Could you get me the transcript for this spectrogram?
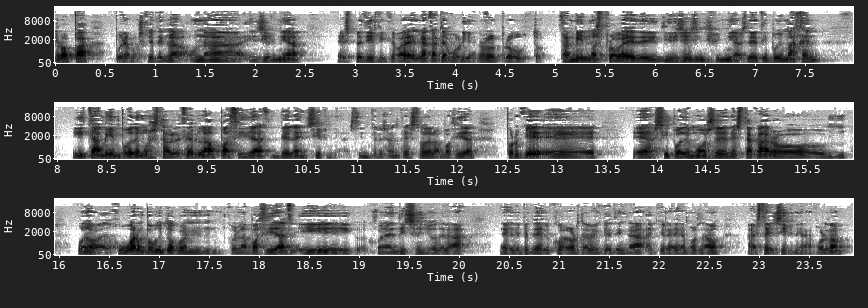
ropa, bueno, pues que tenga una insignia específica, ¿vale? La categoría, no el producto. También nos provee de 16 insignias de tipo imagen y también podemos establecer la opacidad de la insignia. Es interesante esto de la opacidad porque eh, eh, así podemos destacar o, bueno, jugar un poquito con, con la opacidad y con el diseño de la eh, depende del color también que tenga, que le hayamos dado a esta insignia, ¿de acuerdo?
